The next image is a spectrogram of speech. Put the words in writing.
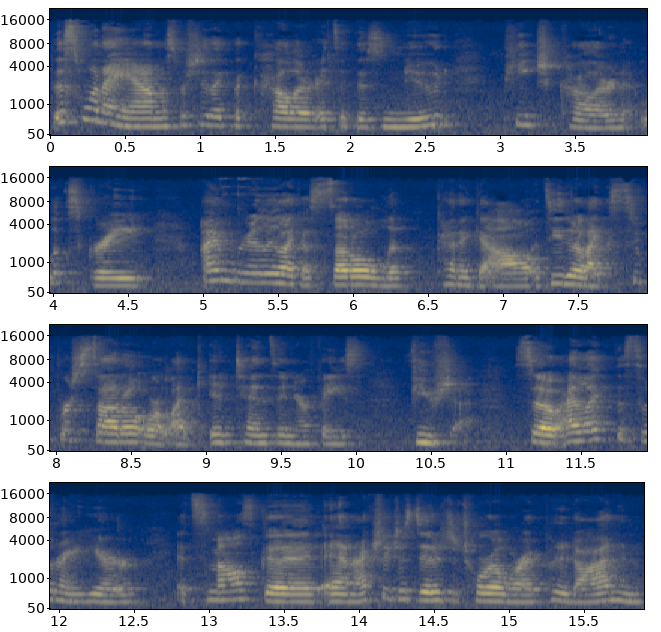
this one I am, especially like the color. It's like this nude peach color, and it looks great. I'm really like a subtle lip kind of gal. It's either like super subtle or like intense in your face fuchsia. So I like this one right here. It smells good, and I actually just did a tutorial where I put it on, and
